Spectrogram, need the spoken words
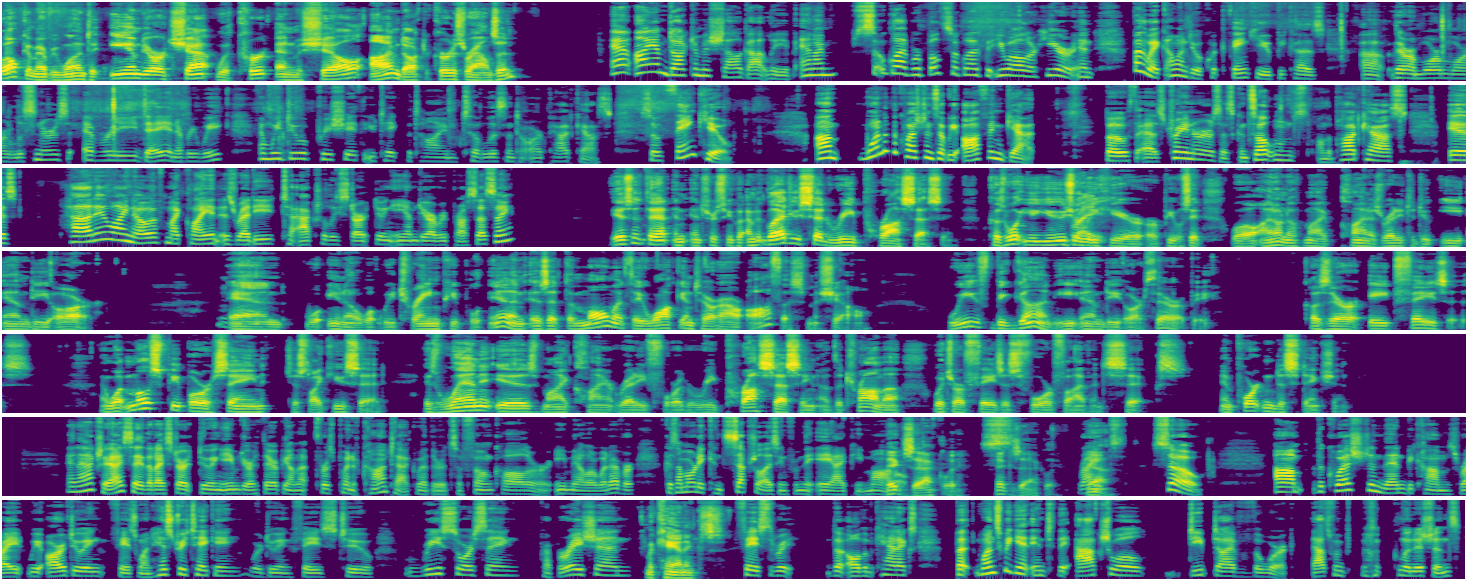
Welcome, everyone, to EMDR Chat with Curt and Michelle. I'm Dr. Curtis Rouanzoin. And I am Dr. Michelle Gottlieb. And I'm so glad, we're both so glad that you all are here. And by the way, I want to do a quick thank you because uh, there are more and more listeners every day and every week. And we do appreciate that you take the time to listen to our podcast. So thank you. Um, one of the questions that we often get, both as trainers, as consultants on the podcast, is how do I know if my client is ready to actually start doing EMDR reprocessing? Isn't that an interesting question? I'm glad you said reprocessing because what you usually right. hear are people saying, well, I don't know if my client is ready to do EMDR. Mm-hmm. And you know what we train people in is at the moment they walk into our office, Michelle, we've begun EMDR therapy because there are eight phases. And what most people are saying, just like you said, is when is my client ready for the reprocessing of the trauma, which are phases four, five, and six. Important distinction. And actually, I say that I start doing EMDR therapy on that first point of contact, whether it's a phone call or email or whatever, because I'm already conceptualizing from the AIP model. Exactly. Exactly. Right. Yeah. So, um, the question then becomes right, we are doing phase one history taking, we're doing phase two resourcing, preparation, mechanics, phase three, the, all the mechanics. But once we get into the actual deep dive of the work, that's when clinicians,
